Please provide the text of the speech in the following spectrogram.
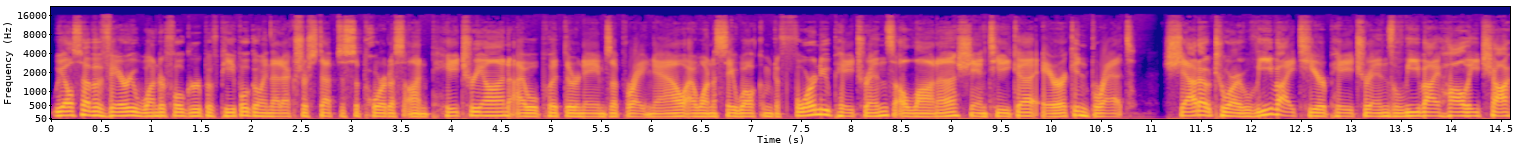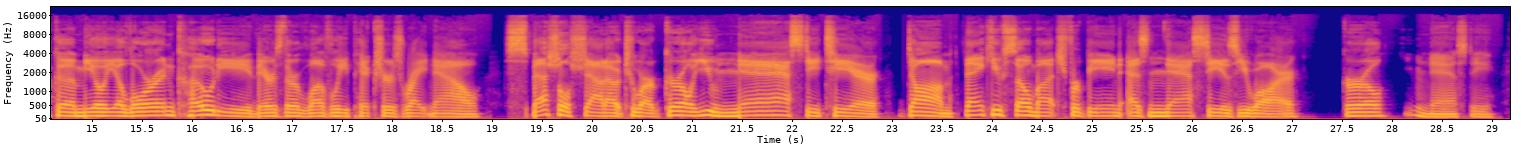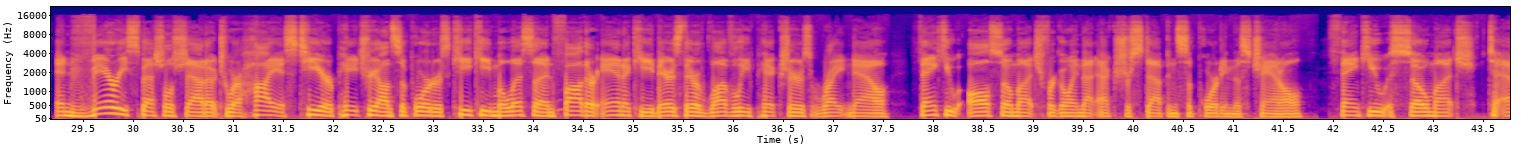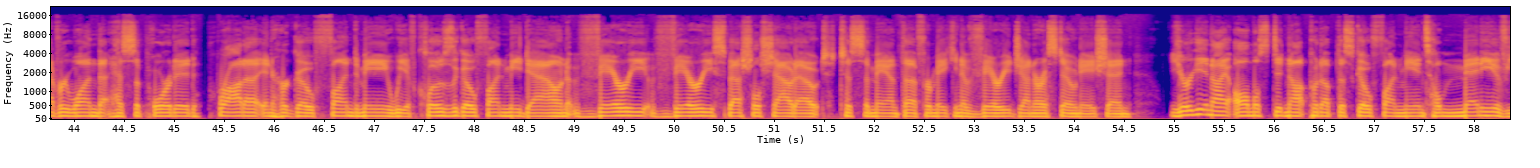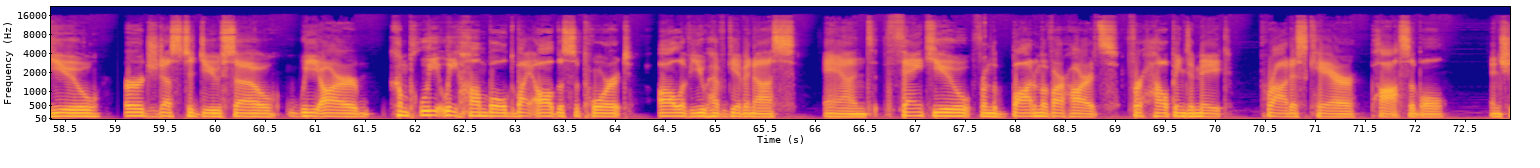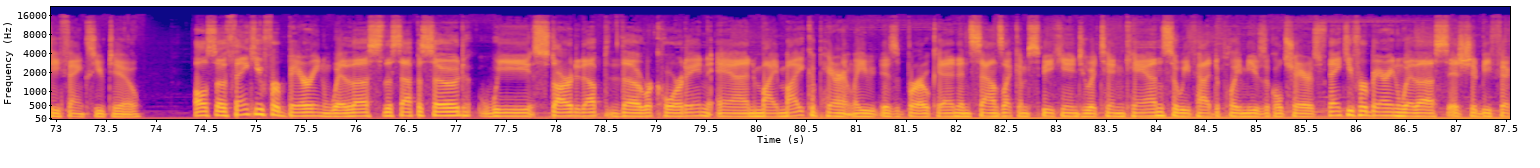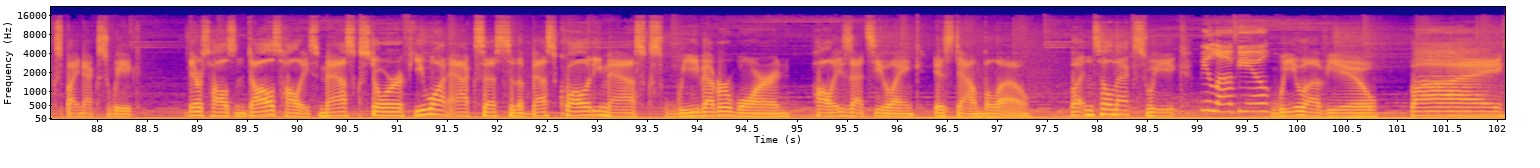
We also have a very wonderful group of people going that extra step to support us on Patreon. I will put their names up right now. I want to say welcome to four new patrons Alana, Shantika, Eric, and Brett. Shout out to our Levi tier patrons Levi, Holly, Chaka, Amelia, Lauren, Cody. There's their lovely pictures right now. Special shout out to our Girl You Nasty tier. Dom, thank you so much for being as nasty as you are. Girl, you nasty. And very special shout out to our highest tier Patreon supporters, Kiki, Melissa, and Father Anarchy. There's their lovely pictures right now. Thank you all so much for going that extra step and supporting this channel. Thank you so much to everyone that has supported Prada in her GoFundMe. We have closed the GoFundMe down. Very, very special shout out to Samantha for making a very generous donation. Yergy and I almost did not put up this GoFundMe until many of you urged us to do so. We are completely humbled by all the support all of you have given us. And thank you from the bottom of our hearts for helping to make Prada's Care possible. And she thanks you too. Also, thank you for bearing with us this episode. We started up the recording, and my mic apparently is broken and sounds like I'm speaking into a tin can, so we've had to play musical chairs. Thank you for bearing with us. It should be fixed by next week. There's Holls and Dolls, Hollie's Mask Store. If you want access to the best quality masks we've ever worn, Hollie's Etsy link is down below. But until next week, We love you. we love you. Bye.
